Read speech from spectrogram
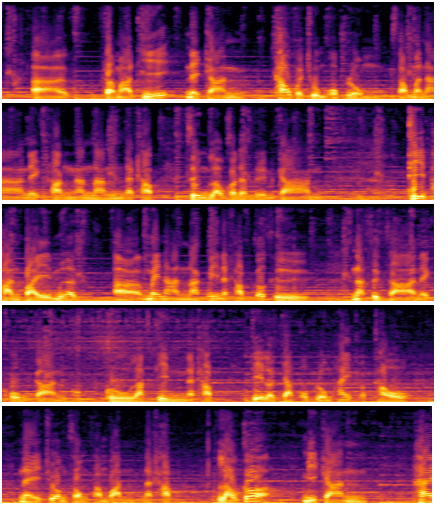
ำสมาธิในการเข้าประชุมอบรมสัมมนาในครั้งนั้นๆนะครับ ซึ่งเราก็ดำเนินการที่ผ่านไปเมื่ออไม่นานนักนี่นะครับก็คือนักศึกษาในโครงการครูรักถิ่นนะครับ ที่เราจัดอบรมให้กับเขาในช่วง2องสาวันนะครับ เราก็มีการให้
